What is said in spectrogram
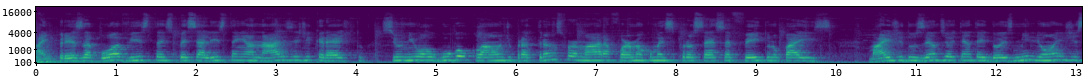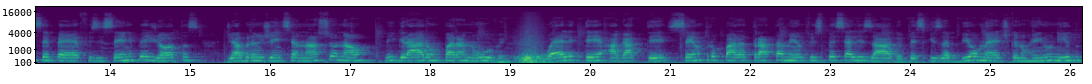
A empresa Boa Vista, especialista em análise de crédito, se uniu ao Google Cloud para transformar a forma como esse processo é feito no país. Mais de 282 milhões de CPFs e CNPJs de abrangência nacional migraram para a nuvem. O LTHT, Centro para Tratamento Especializado e Pesquisa Biomédica no Reino Unido,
